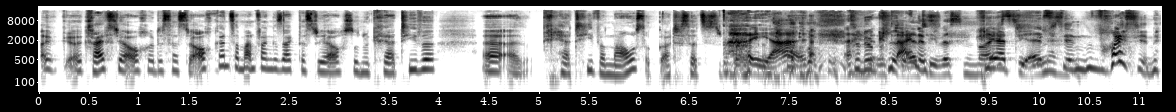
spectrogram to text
äh, greifst du ja auch, das hast du auch ganz am Anfang gesagt, dass du ja auch so eine kreative äh, also kreative Maus, oh Gott, das hört sich so deutsch an. Ja, so ein kleines kreatives Mäuschen. Mäuschen.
